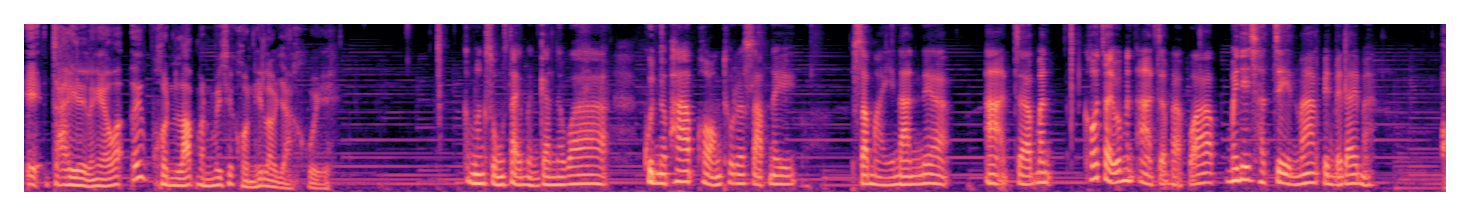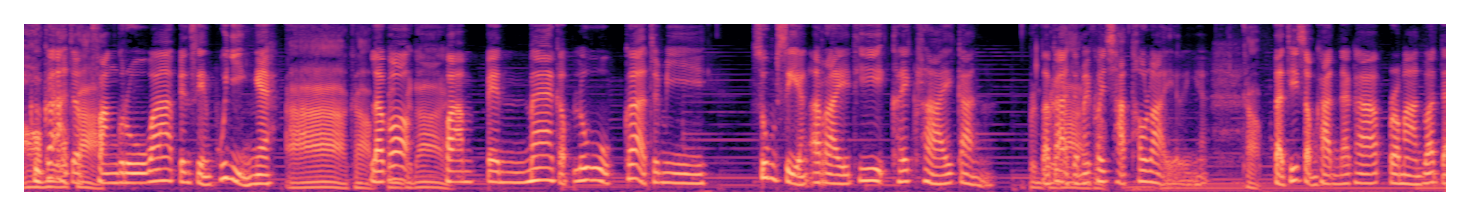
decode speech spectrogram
เอะใจเลยหรือไงว่าเอ้ยคนรับมันไม่ใช่คนที่เราอยากคุยกำลังสงสัยเหมือนกันนะว่า คุณภาพของโทรศัพท์ในสมัยนั้นเนี่ยอาจจะมันเข้าใจว่ามันอาจจะแบบว่าไม่ได้ชัดเจนมากเป็นไปได้ไหมคือก็อาจจะมีโกสฟังรู้ว่าเป็นเสียงผู้หญิงไงอ่าครับแล้วก็เป็นไปได้ความเป็นแม่กับลูกก็อาจจะมีซุ้มเสียงอะไรที่คล้ายๆกันเป็นปแล้วก็อาจจะไม่ค่อยด้ชัดเท่าไหร่อะไรเงี้ยครับแต่ที่สำคัญนะคะ ประมาณว่าแด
